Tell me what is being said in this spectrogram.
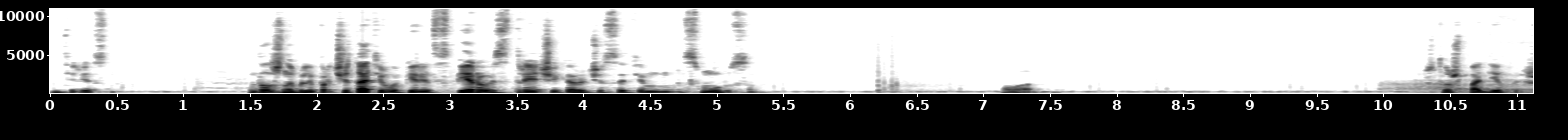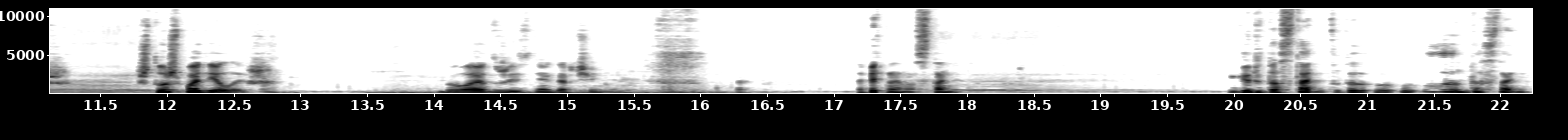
Интересно. Мы должны были прочитать его перед с первой встречей, короче, с этим, с Мурусом. Ладно. Что ж поделаешь? Что ж поделаешь? Бывают в жизни огорчения. Так. Опять, наверное, станет. И говорю, достанет. Достанет.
